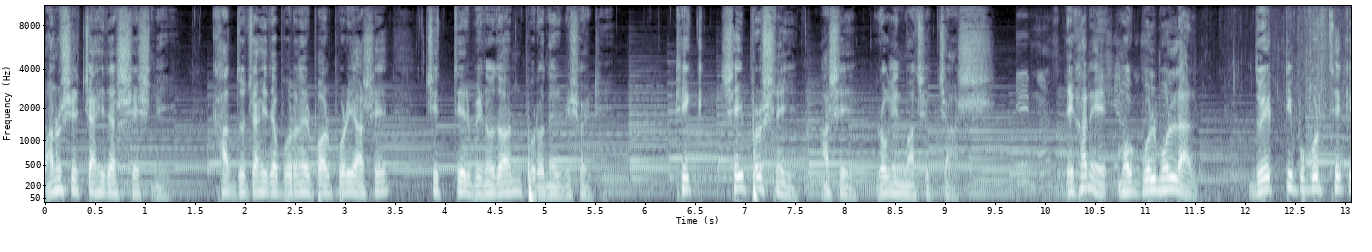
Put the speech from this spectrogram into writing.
মানুষের চাহিদার শেষ নেই। খাদ্য চাহিদা পূরণের পরপরই আসে চিত্তের বিনোদন পূরণের বিষয়টি। ঠিক সেই প্রশ্নেই আসে রঙিন মাছের চাষ। এখানে মকবুল মোল্লার দু একটি পুকুর থেকে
